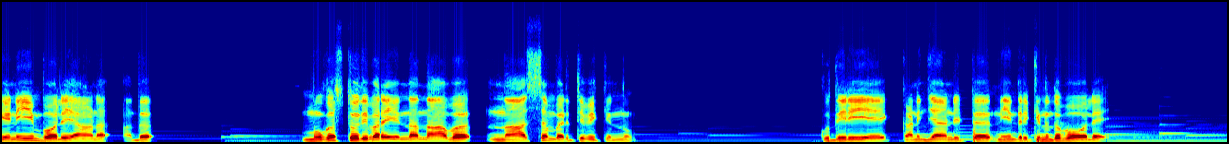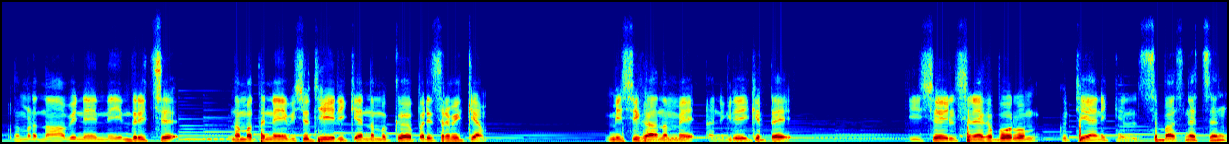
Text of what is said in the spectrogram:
കെണിയും പോലെയാണ് അത്. മുഖസ്തുതി പറയുന്ന നാവ് നാശം വരുത്തി വെക്കുന്നു കുതിരയെ കണിഞ്ഞാണ്ടിട്ട് നിയന്ത്രിക്കുന്നത് പോലെ നമ്മുടെ നാവിനെ നിയന്ത്രിച്ച് നമ്മെ തന്നെ വിശുദ്ധീകരിക്കാൻ നമുക്ക് പരിശ്രമിക്കാം. മിശിഹ നമ്മെ അനുഗ്രഹിക്കട്ടെ. ഈശോയിൽ സ്നേഹപൂർവം കുറ്റിയാനിക്കൽ സെബാസ്നച്ചൻ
